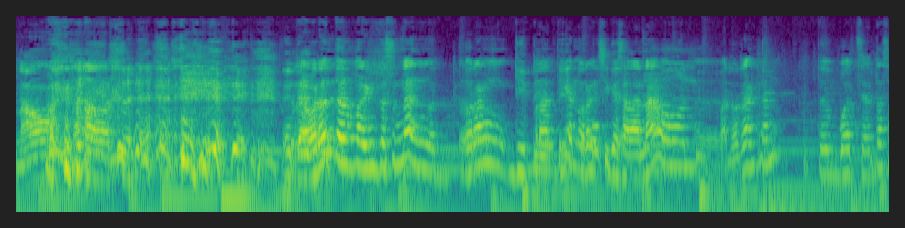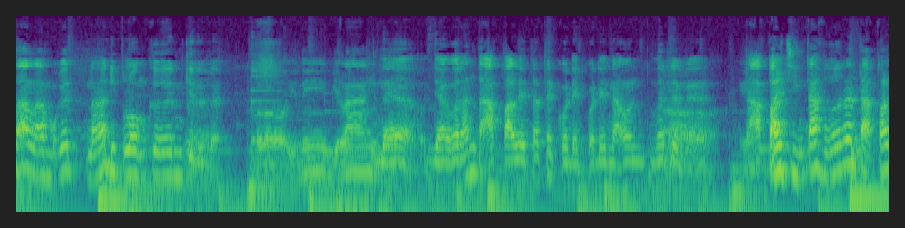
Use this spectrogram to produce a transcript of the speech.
naon naon. Nah, orang tuh paling tersenang. Orang diperhatikan orang sih gak salah naon. Padahal orang kan itu buat saya salah mungkin nah dipelongkeun gitu kan kalau ini bilang gitu nah ya. orang tak apal itu teh kode-kode naon betul Oh, kan? iya. tak apal cinta bukan orang tak apal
